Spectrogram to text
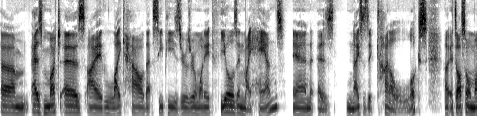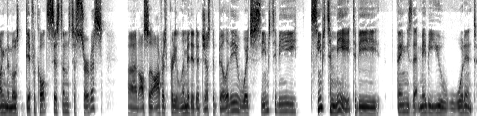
um, as much as I like how that CP0018 feels in my hands and as nice as it kind of looks, uh, it's also among the most difficult systems to service. Uh, it also offers pretty limited adjustability, which seems to be seems to me to be things that maybe you wouldn't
